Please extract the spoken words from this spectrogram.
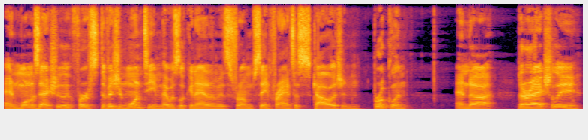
and one was actually the first Division One team that was looking at him. Is from St. Francis College in Brooklyn, and uh, they're actually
